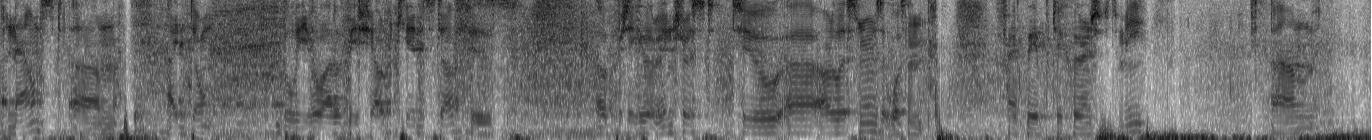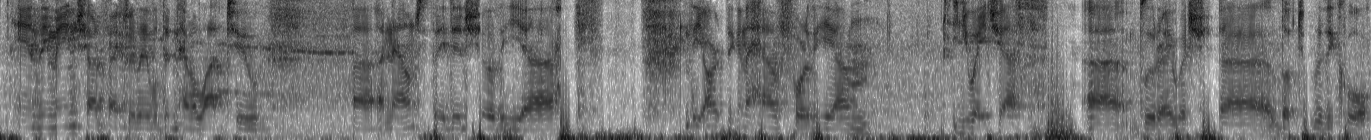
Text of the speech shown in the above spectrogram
announced. Um, I don't believe a lot of the Shout Kids stuff is of particular interest to uh, our listeners. It wasn't, frankly, a particular interest to me. Um, and the main Shout Factory label didn't have a lot to uh, announce. They did show the uh, the art they're going to have for the um, UHF uh, Blu-ray, which uh, looked really cool.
